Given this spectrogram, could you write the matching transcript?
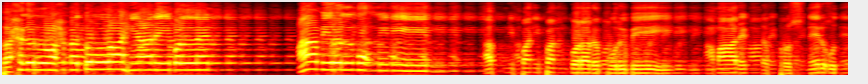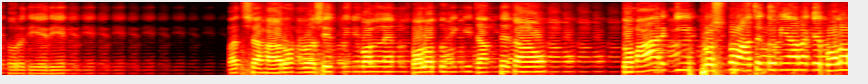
বাহলুল রহমাতুল্লাহি আলাইহি বললেন, আমিরুল মুমিনিন, আপনি পানি পান করার পূর্বে আমার একটা প্রশ্নের উত্তর দিয়ে দিন। বাদশাহ হারুন রশিদ তিনি বললেন, বলো তুমি কি জানতে চাও? তোমার কি প্রশ্ন আছে তুমি আমাকে বলো।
